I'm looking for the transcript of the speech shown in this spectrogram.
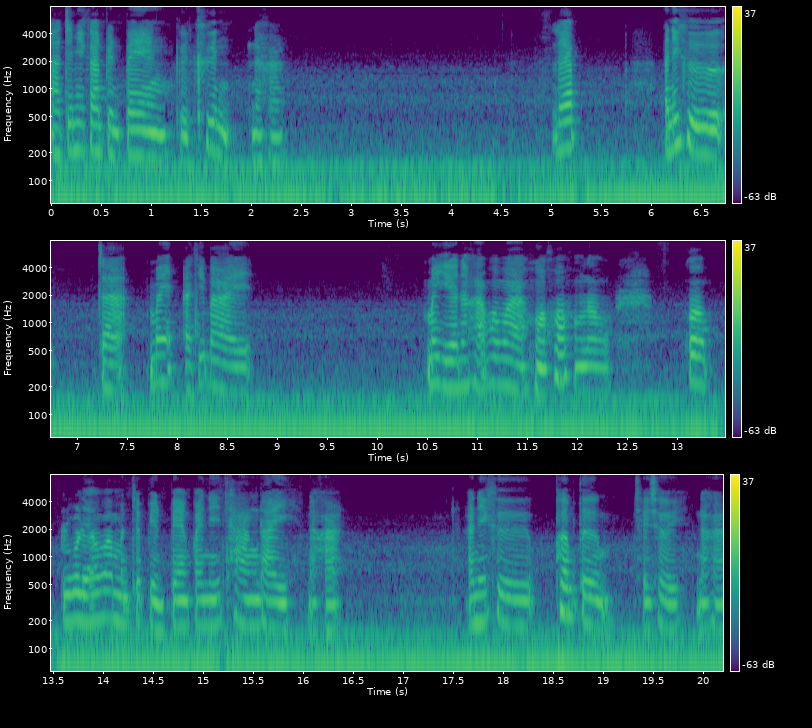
อาจจะมีการเปลี่ยนแปลงเกิดขึ้นนะคะ และอันนี้คือจะไม่อธิบาย ไม่เยอะนะคะ เพราะว่าหัวข้อของเราก็รู้แล้วว่ามันจะเปลี่ยนแปลงไปในทางใดนะคะ อันนี้คือเพิ่มเติมเฉยๆนะคะ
